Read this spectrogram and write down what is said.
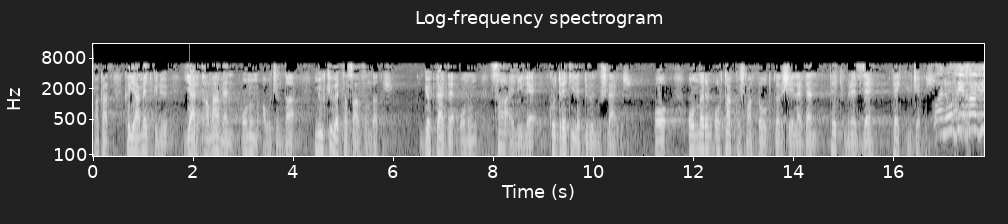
Fakat kıyamet günü yer tamamen onun avucunda, mülkü ve tasarrufundadır. Gökler de onun sağ eliyle, kudretiyle dürülmüşlerdir. O, onların ortak koşmakta oldukları şeylerden pek münezzeh, pek yücedir. وَنُفِخَ فِي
